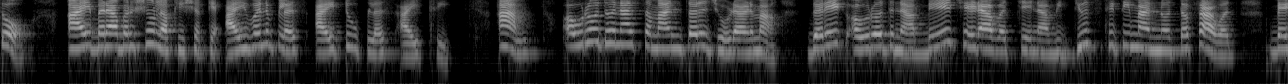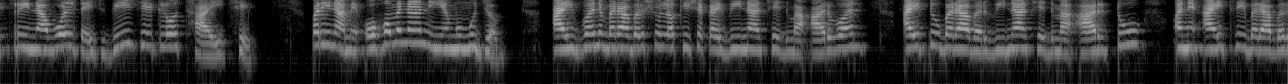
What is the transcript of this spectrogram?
તો આઈ બરાબર શું લખી શકીએ? I one plus I two plus I three. આમ, અવરોધોના સમાંતર જોડાણમાં દરેક અવરોધના બે છેડા વચ્ચેના વિદ્યુત સ્થિતિમાનનો તફાવત બેટરીના વોલ્ટેજ વી જેટલો થાય છે. પરિણામે ઓહમના નિયમ મુજબ આઈ વન બરાબર શું લખી શકાય? વીના છેદમાં આર વન આઈ ટુ બરાબર વીના છેદમાં આર ટુ અને આઈ થ્રી બરાબર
